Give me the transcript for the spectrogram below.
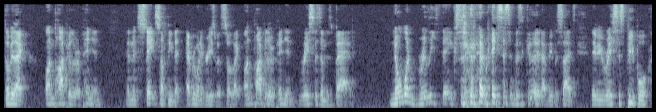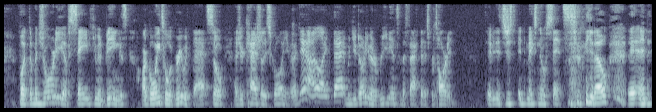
They'll be like unpopular opinion and then state something that everyone agrees with. So, like, unpopular opinion, racism is bad. No one really thinks that racism is good. I mean, besides maybe racist people, but the majority of sane human beings are going to agree with that. So, as you're casually scrolling, you're like, yeah, I like that, when you don't even read into the fact that it's retarded. It's just, it makes no sense, you know? And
